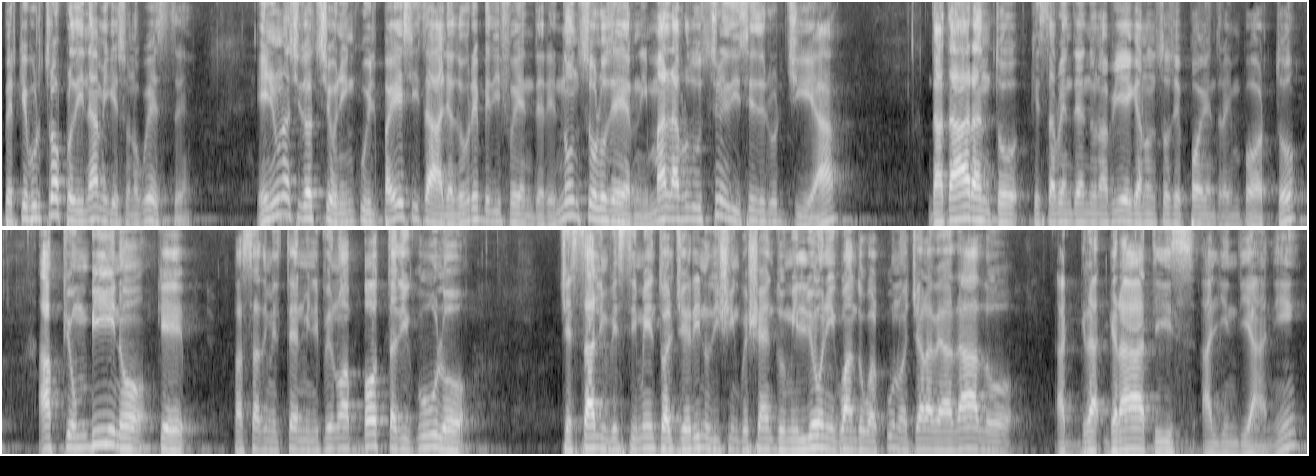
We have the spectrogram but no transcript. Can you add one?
Perché purtroppo le dinamiche sono queste. E in una situazione in cui il Paese Italia dovrebbe difendere non solo Terni, ma la produzione di siderurgia, da Taranto che sta prendendo una piega, non so se poi entra in porto, a Piombino che, passatemi il termine, per una botta di culo c'è stato l'investimento algerino di 500 milioni quando qualcuno già l'aveva dato gra gratis agli indiani,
